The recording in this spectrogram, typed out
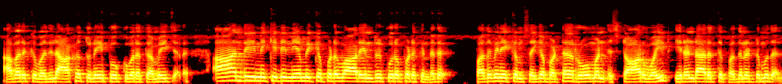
அவருக்கு பதிலாக துணை போக்குவரத்து அமைச்சர் ஆண்ட்ரி நிக்கிடி நியமிக்கப்படுவார் என்று கூறப்படுகின்றது. பதவி நீக்கம் செய்யப்பட்ட ரோமன் ஸ்டார் ஒயிட் இரண்டாயிரத்து பதினெட்டு முதல்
